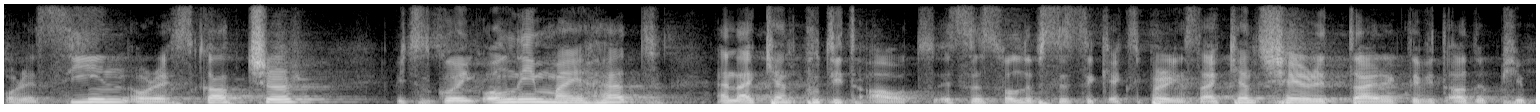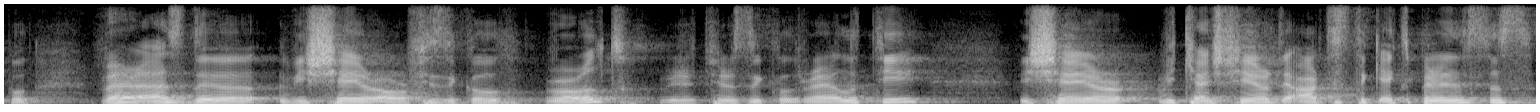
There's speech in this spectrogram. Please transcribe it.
or a scene, or a sculpture, which is going only in my head, and I can't put it out. It's a solipsistic experience. I can't share it directly with other people. Whereas the, we share our physical world, physical reality, we, share, we can share the artistic experiences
